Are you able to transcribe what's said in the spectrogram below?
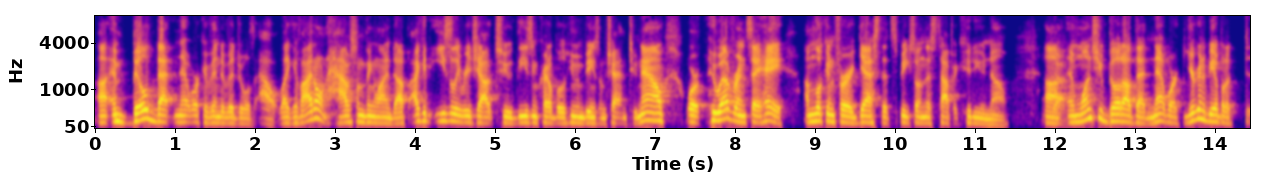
uh, and build that network of individuals out. Like if I don't have something lined up, I could easily reach out to these incredible human beings I'm chatting to now or whoever and say, hey, I'm looking for a guest that speaks on this topic. Who do you know? Uh, yeah. And once you build out that network, you're going to be able to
